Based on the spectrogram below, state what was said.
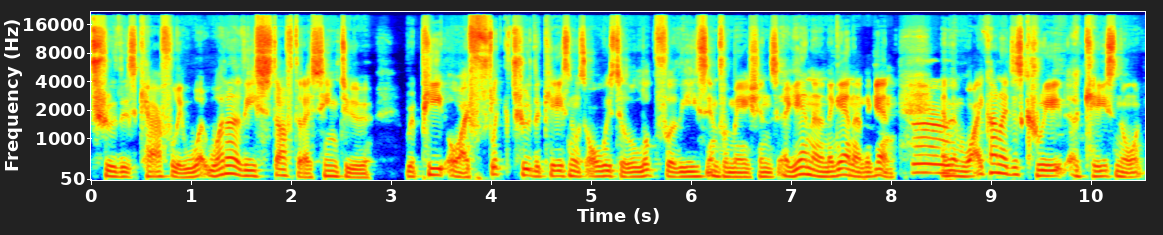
through this carefully. What what are these stuff that I seem to repeat or I flick through the case notes always to look for these informations again and again and again. Mm. And then why can't I just create a case note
